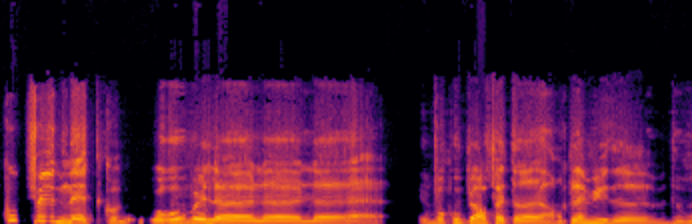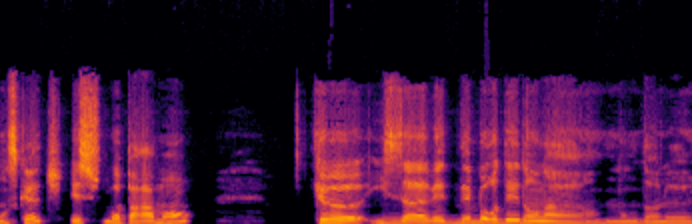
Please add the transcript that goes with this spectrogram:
coupé net, quoi. Ils m'ont coupé le, le, le- ils m'ont coupé en fait euh, en plein milieu de, de mon sketch. Et su apparemment qu'ils avaient débordé dans la, donc dans le,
